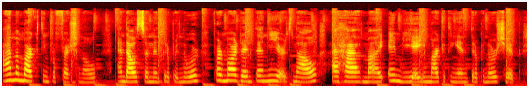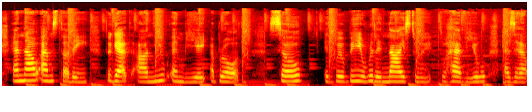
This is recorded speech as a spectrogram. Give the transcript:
I'm a marketing professional and also an entrepreneur for more than 10 years now. I have my MBA in marketing and entrepreneurship, and now I'm studying to get a new MBA abroad. So it will be really nice to, to have you as a,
